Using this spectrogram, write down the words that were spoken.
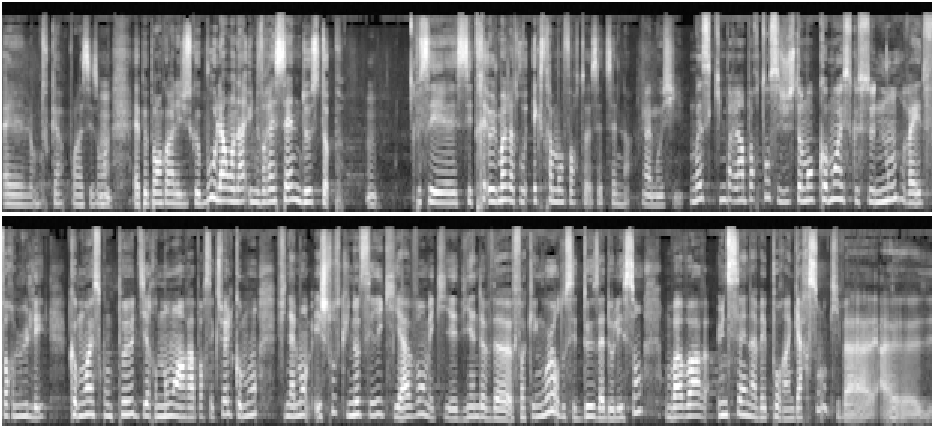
elle, en tout cas pour la saison, Mm. 1, elle peut pas encore aller jusqu'au bout. Là, on a une vraie scène de stop. Mm. C'est, très, euh, moi, je la trouve extrêmement forte cette scène-là. Ouais, moi aussi. Moi, ce qui me paraît important, c'est justement comment est-ce que ce non va être formulé? Comment est-ce qu'on peut dire non à un rapport sexuel? Comment, finalement... Et je trouve qu'une autre série qui est avant, mais qui est The End of the Fucking World, où c'est deux adolescents, on va avoir une scène avec pour un garçon qui va... euh,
